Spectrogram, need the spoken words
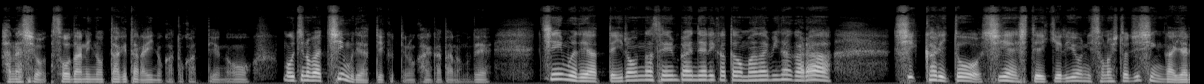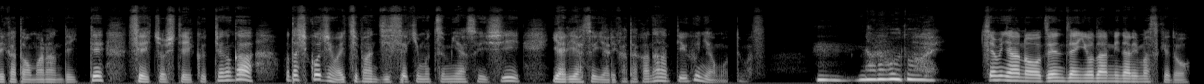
話を相談に乗ってあげたらいいのかとかっていうのを、もううちの場合はチームでやっていくっていうのが考え方なので、チームでやっていろんな先輩のやり方を学びながら、しっかりと支援していけるようにその人自身がやり方を学んでいって成長していくっていうのが私個人は一番実績も積みやすいしやりやすいやり方かなっていうふうには思ってます。うん、なるほど。はい。ちなみにあの全然余談になりますけど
